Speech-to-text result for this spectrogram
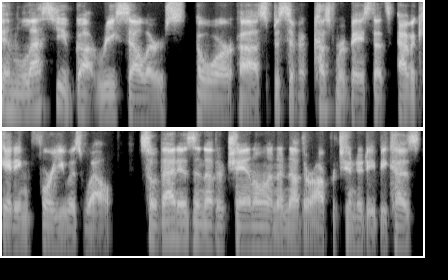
Unless you've got resellers or a specific customer base that's advocating for you as well. So that is another channel and another opportunity because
